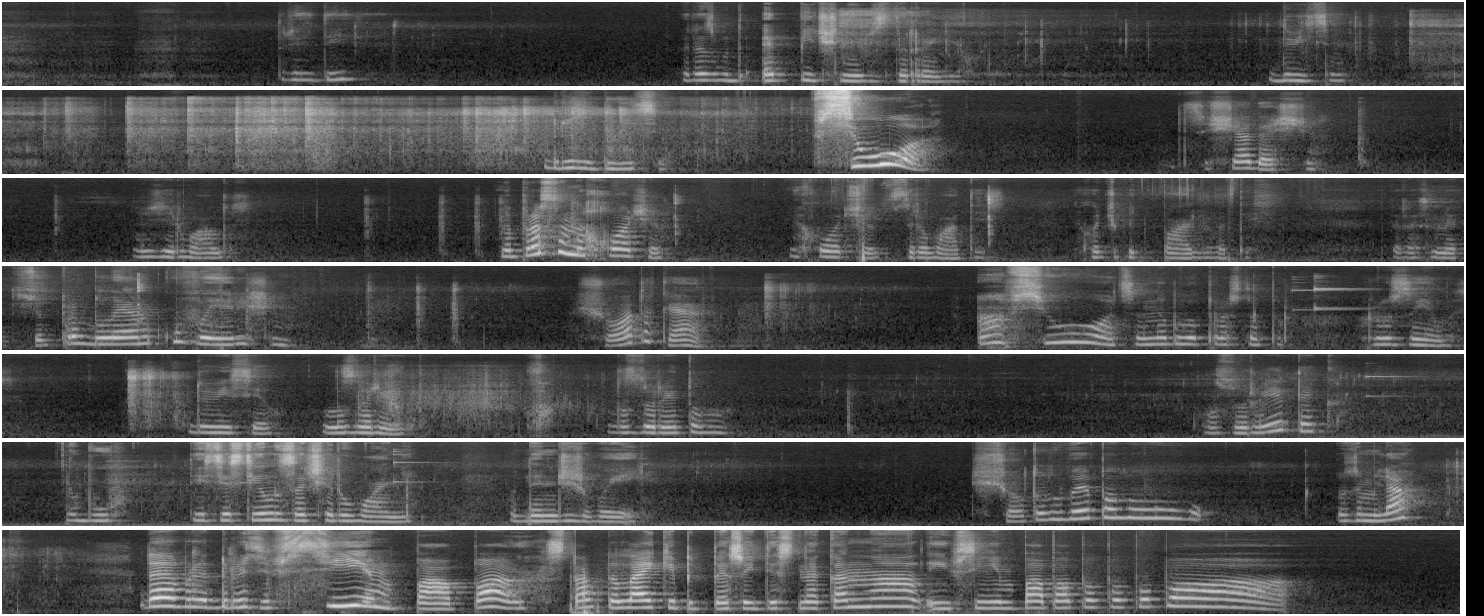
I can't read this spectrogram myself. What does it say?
Зараз буде епічний взрив. Дивіться. Друзі, дивіться. Все! Це ще дещо. Розірвалось. Я просто не хочу. Не хочу зриватись. Не хочу підпалюватись. Зараз ми цю проблемку вирішимо. Що таке? А, все, це не було просто прозилось. Дивіться, лазарит. Лазуритово. Лазуритик. Був. Дивіться, стіл зачарування. Один живий. Що тут випало? Земля? Добре, друзі, всім па-па. Ставте лайки, підписуйтесь на канал і всім па-па-па-па-па-па.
